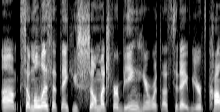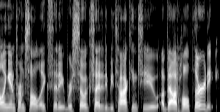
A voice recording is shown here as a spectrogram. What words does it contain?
Um, so, Melissa, thank you so much for being here with us today. You're calling in from Salt Lake City. We're so excited to be talking to you about Whole 30.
